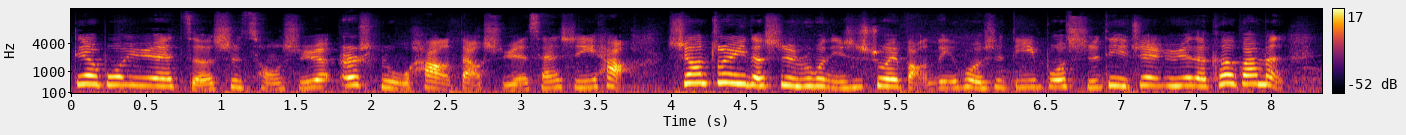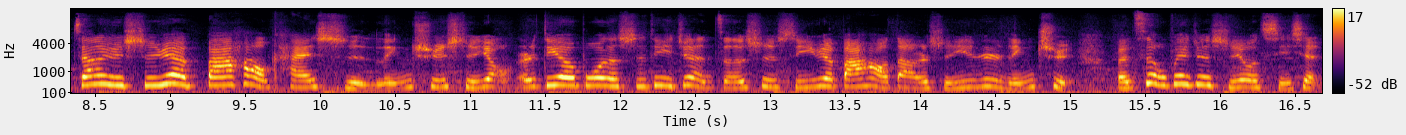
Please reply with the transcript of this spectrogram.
第二波预约则是从十月二十五号到十月三十一号。需要注意的是，如果你是数位绑定或者是第一波实体券预约的客官们，将于十月八号开始领取使用；而第二波的实体券则是十一月八号到二十一日领取。本次五倍券使用期限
